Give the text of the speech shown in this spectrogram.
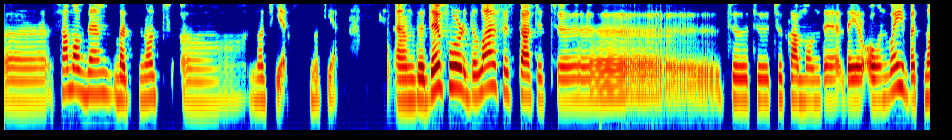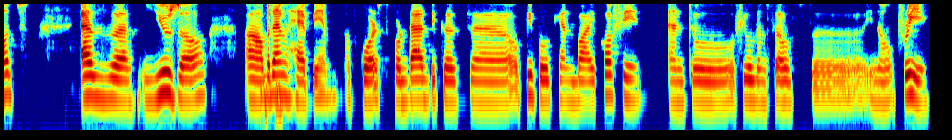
uh, some of them but not uh, not yet not yet and uh, therefore the life has started to to to, to come on the, their own way but not as uh, usual uh, but mm-hmm. I'm happy, of course, for that because uh, people can buy coffee and to feel themselves, uh, you know, free.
